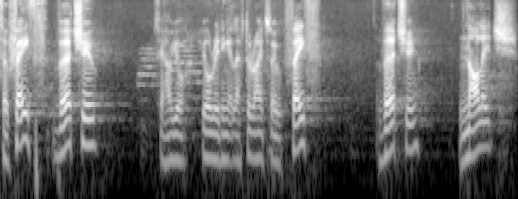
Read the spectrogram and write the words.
So, faith, virtue, see how you're, you're reading it left to right. So, faith, virtue, knowledge,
